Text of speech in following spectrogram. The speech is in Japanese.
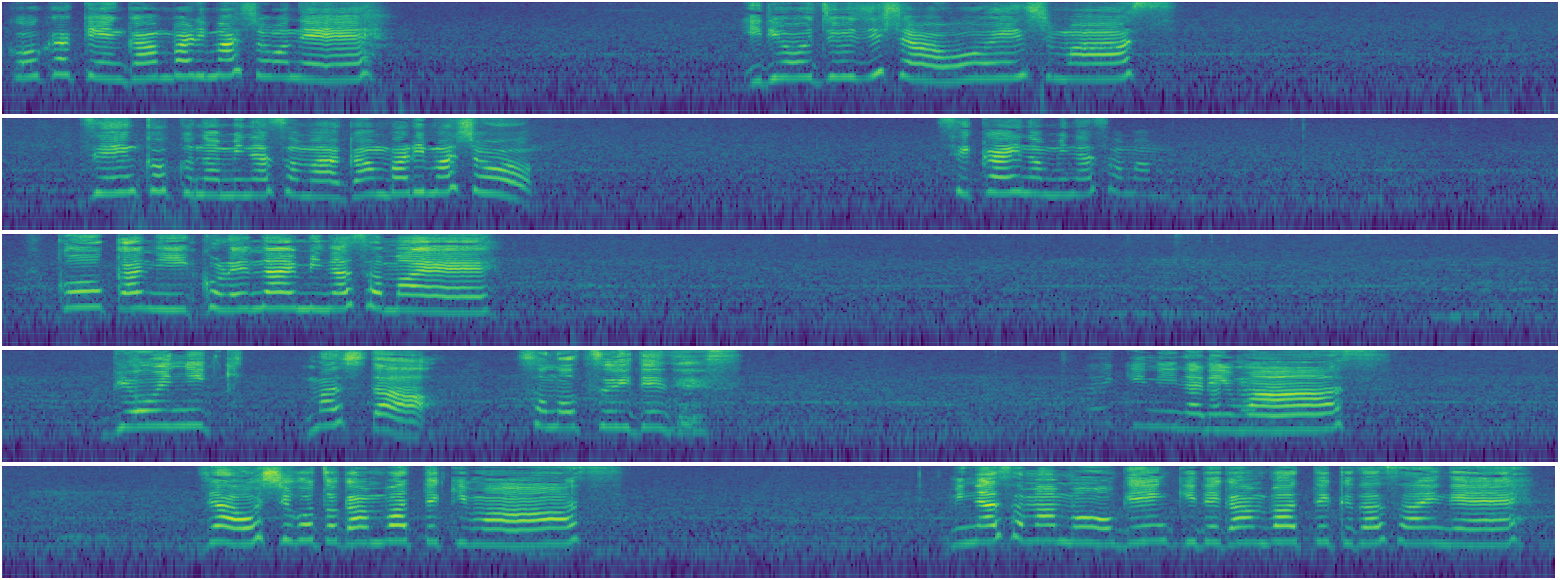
福岡県頑張りましょうね。医療従事者を応援します。全国の皆様頑張りましょう。世界の皆様も。福岡に来れない皆様へ。病院に来ました。そのついでです。駅になります。じゃあお仕事頑張ってきます。皆様もお元気で頑張ってくださいね。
